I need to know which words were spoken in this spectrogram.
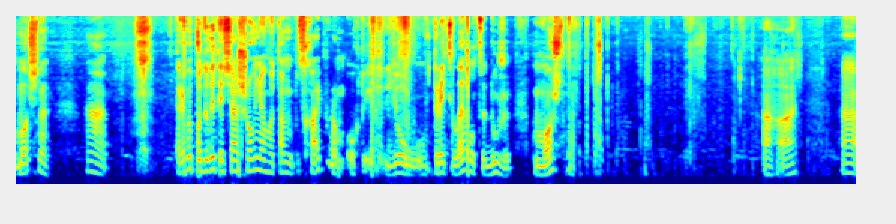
мощно. А, треба подивитися, що в нього там з хайпером. Ух ти, йоу, третій левел це дуже мощно. Ага. А,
